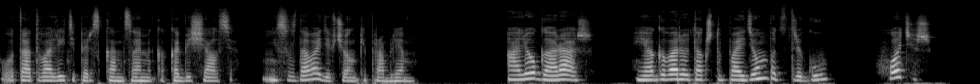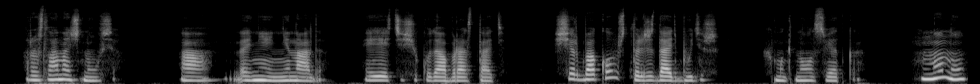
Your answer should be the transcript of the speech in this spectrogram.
Вот и отвали теперь с концами, как обещался. Не создавай девчонке проблем. Алло, гараж. Я говорю так, что пойдем подстригу. Хочешь? Руслан очнулся. А, да не, не надо. Есть еще куда обрастать. Щербаков, что ли, ждать будешь? Хмыкнула Светка. Ну-ну.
